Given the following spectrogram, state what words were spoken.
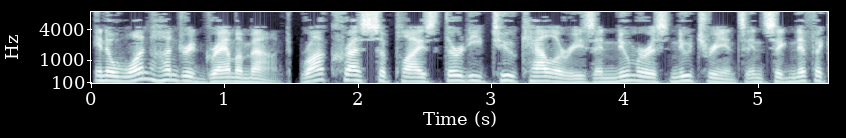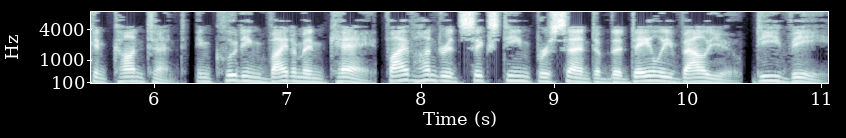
In a 100 gram amount, raw cress supplies 32 calories and numerous nutrients in significant content, including vitamin K 516% of the daily value, DV,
